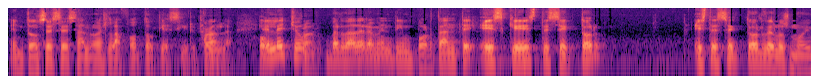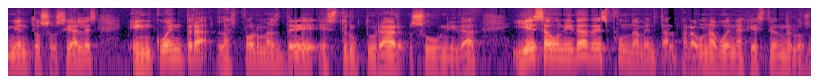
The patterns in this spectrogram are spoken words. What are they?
entonces esa no es la foto que circula. El hecho verdaderamente importante es que este sector este sector de los movimientos sociales encuentra las formas de estructurar su unidad y esa unidad es fundamental para una buena gestión de los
